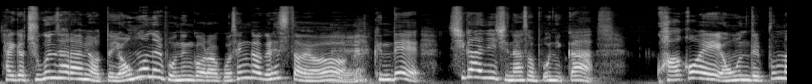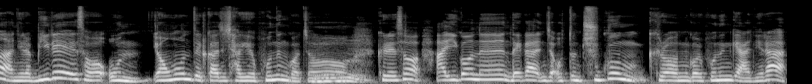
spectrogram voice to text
자기가 죽은 사람의 어떤 영혼을 보는 거라고 생각을 했어요. 네. 근데 시간이 지나서 보니까 과거의 영혼들뿐만 아니라 미래에서 온 영혼들까지 자기가 보는 거죠. 음. 그래서 아 이거는 내가 이제 어떤 죽음 그런 걸 보는 게 아니라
